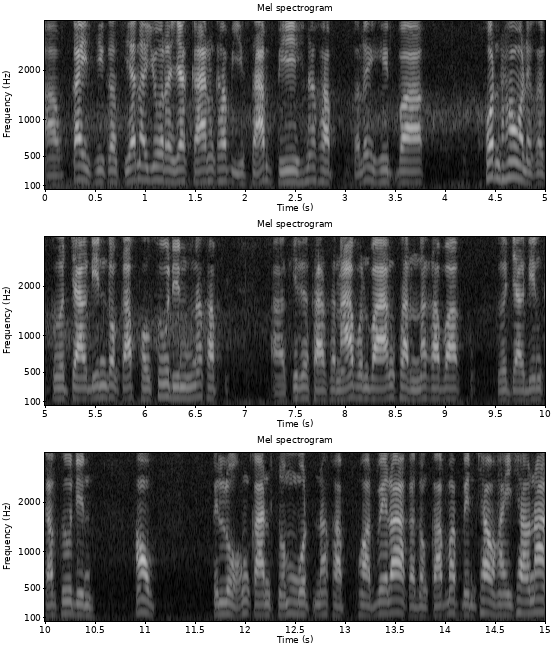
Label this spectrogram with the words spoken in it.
อ่าใกล้สิเกษียณอายุราชการครับอีก 3 ปีนะครับ ก็เลยคิดว่าคนเฮาเนี่ยก็เกิดจากดินต้องกลับเข้าสู่ดินนะครับอ่าคิดศาสนาบนวางสั้นนะครับ ว่าเกิดจากดินกลับสู่ดินเฮาเป็นโลกของการสมมุตินะครับหอดเวลาก็ต้องกลับมาเป็นชาวไร่ชาวนา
